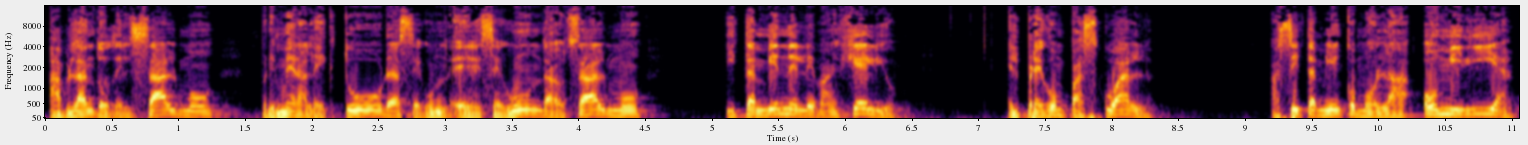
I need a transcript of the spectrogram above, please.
hablando del Salmo, primera lectura, eh, segunda o Salmo, y también el Evangelio, el pregón pascual, así también como la homilía,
